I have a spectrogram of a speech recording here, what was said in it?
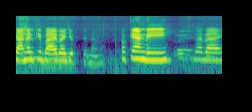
ఛానల్కి బాయ్ బాయ్ చెప్తున్నాము. ఓకే అండి. Bye bye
